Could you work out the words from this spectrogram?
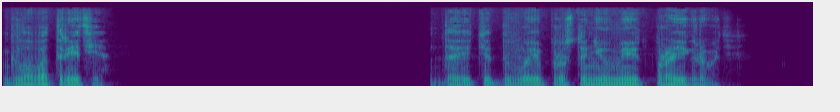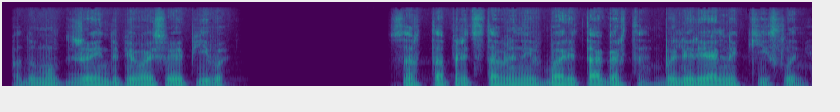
Глава третья. Да эти двое просто не умеют проигрывать, подумал Джейн, допивая свое пиво. Сорта, представленные в баре Тагарта, были реально кислыми.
